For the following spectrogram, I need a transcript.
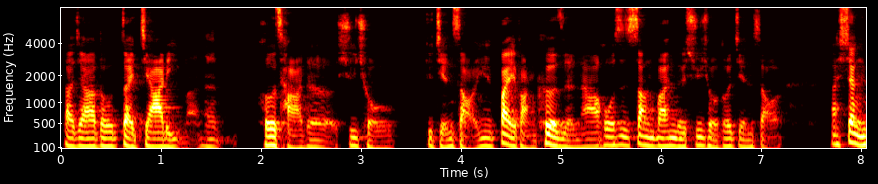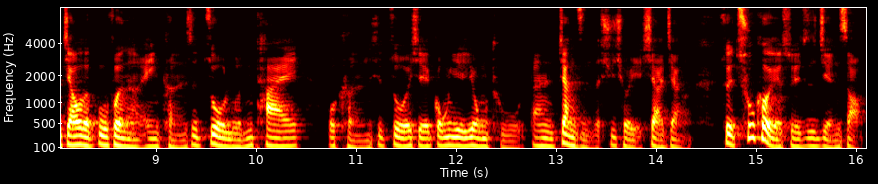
大家都在家里嘛，那喝茶的需求就减少，因为拜访客人啊，或是上班的需求都减少了。那橡胶的部分呢？诶，可能是做轮胎，或可能是做一些工业用途，但是这样子的需求也下降了，所以出口也随之减少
